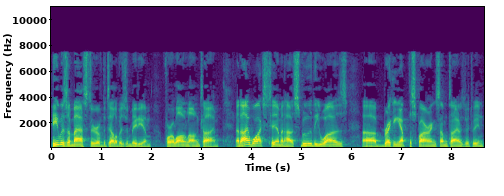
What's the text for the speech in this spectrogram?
he was a master of the television medium for a long, long time. And I watched him and how smooth he was, uh, breaking up the sparring sometimes between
